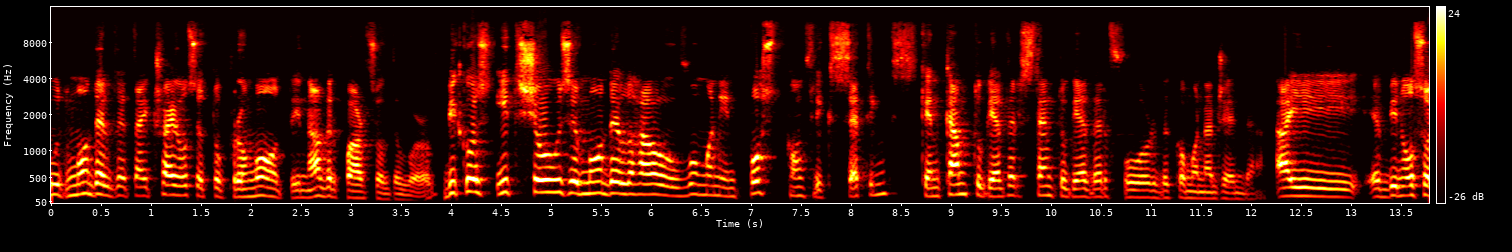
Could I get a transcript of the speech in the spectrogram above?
good model that I try also to promote in other parts of the world because it shows a model how women in post-conflict settings can come together, stand together for the common agenda. I have been also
